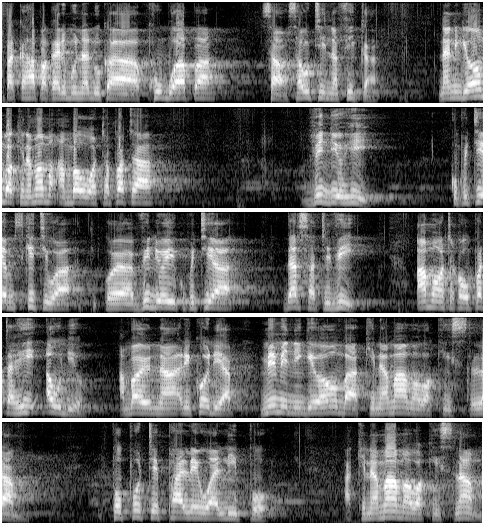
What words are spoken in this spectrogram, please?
mpaka hapa karibu na duka kubwa hapa. Sawa sauti inafika. Na ningewaomba akina mama ambao watapata video hii kupitia msikiti wa, wa video hii kupitia darsa tv ama watakaopata hii audio ambayo na rekodi hapa mimi ningewaomba akina mama wa kiislamu popote pale walipo akina mama wa kiislamu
